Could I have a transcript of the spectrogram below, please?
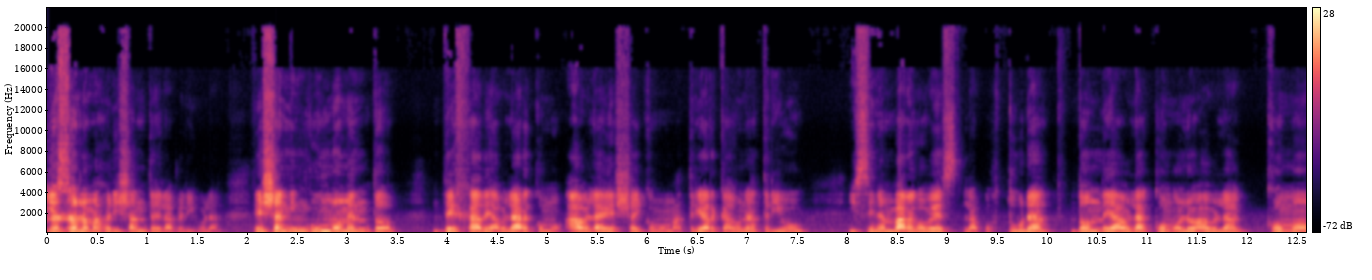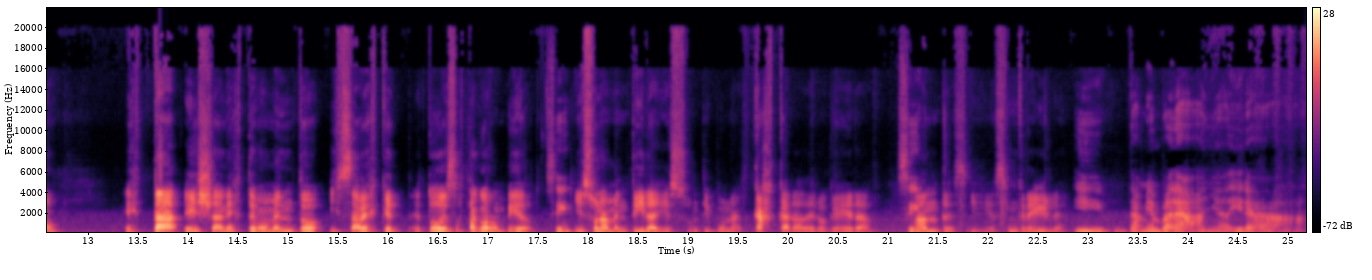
y eso es lo más brillante de la película. Ella en ningún momento deja de hablar como habla ella y como matriarca de una tribu. Y sin embargo ves la postura, dónde habla, cómo lo habla, cómo está ella en este momento y sabes que todo eso está corrompido. Sí. Y es una mentira y es un tipo una cáscara de lo que era antes y es increíble. Y también para añadir a,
